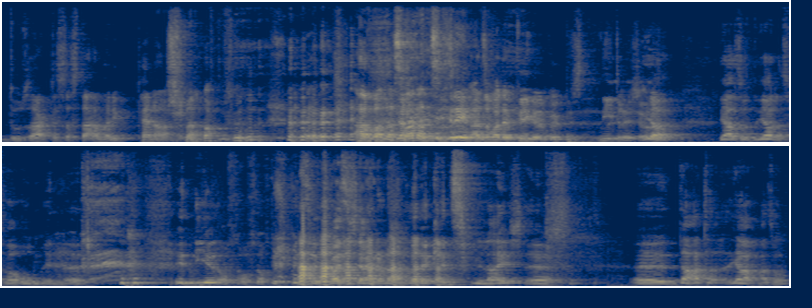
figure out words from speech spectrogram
du sagtest, dass da immer die Penner schlafen. Aber das war dann zu sehen, also war der Pegel möglichst niedrig, oder? Ja. Ja, also, ja, das war oben in, äh, in Nil auf, auf, auf der Spitze. Ich weiß nicht, der eine oder andere, der kennt es vielleicht. Äh, äh, da hat, ja, also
